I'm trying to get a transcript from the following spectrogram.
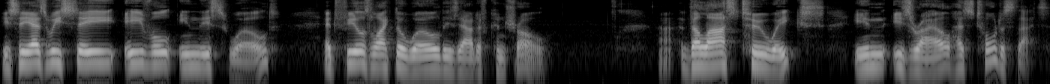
You see, as we see evil in this world, it feels like the world is out of control. Uh, the last two weeks in Israel has taught us that.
